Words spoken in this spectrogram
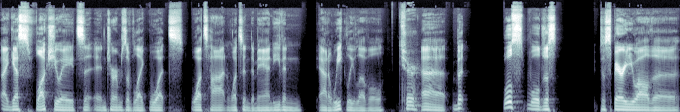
I guess, fluctuates in- in terms of like what's what's hot and what's in demand, even at a weekly level. Sure. Uh, but we'll we'll just to spare you all the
